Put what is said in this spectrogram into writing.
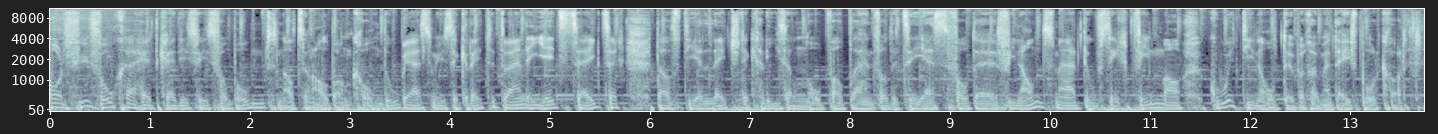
Vor fünf Wochen hat Credit Suisse vom Bund, Nationalbank und UBS müssen gerettet werden. Jetzt zeigt sich, dass die letzten Krise- und Notfallpläne von der CS, von der Finanzmarktaufsicht FINMA, gute Noten bekommen, Dave Burkhardt.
